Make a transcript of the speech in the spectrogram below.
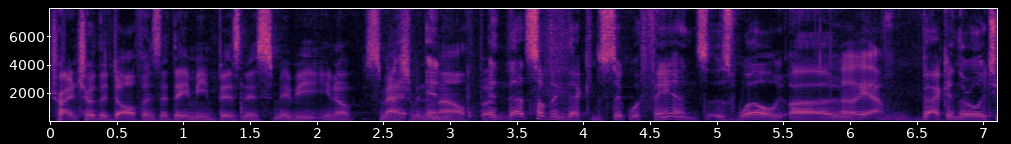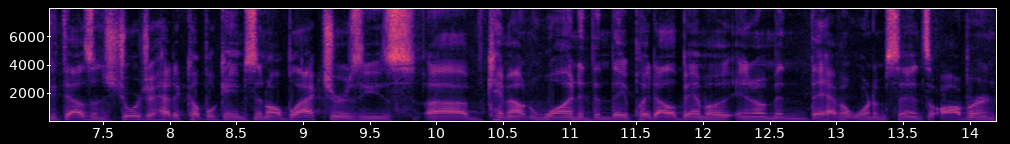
try and show the Dolphins that they mean business. Maybe you know smash them in the and, mouth. But and that's something that can stick with fans as well. Uh, Oh, yeah. Back in the early 2000s, Georgia had a couple games in all black jerseys, uh, came out and won, and then they played Alabama in them, and they haven't worn them since. Auburn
